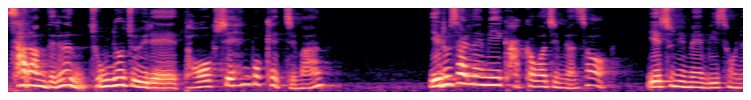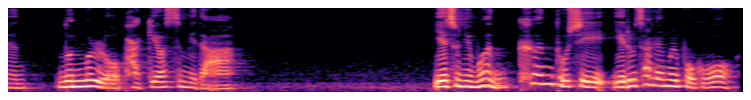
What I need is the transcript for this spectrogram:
사람들은 종료주일에 더없이 행복했지만 예루살렘이 가까워지면서 예수님의 미소는 눈물로 바뀌었습니다. 예수님은 큰 도시 예루살렘을 보고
